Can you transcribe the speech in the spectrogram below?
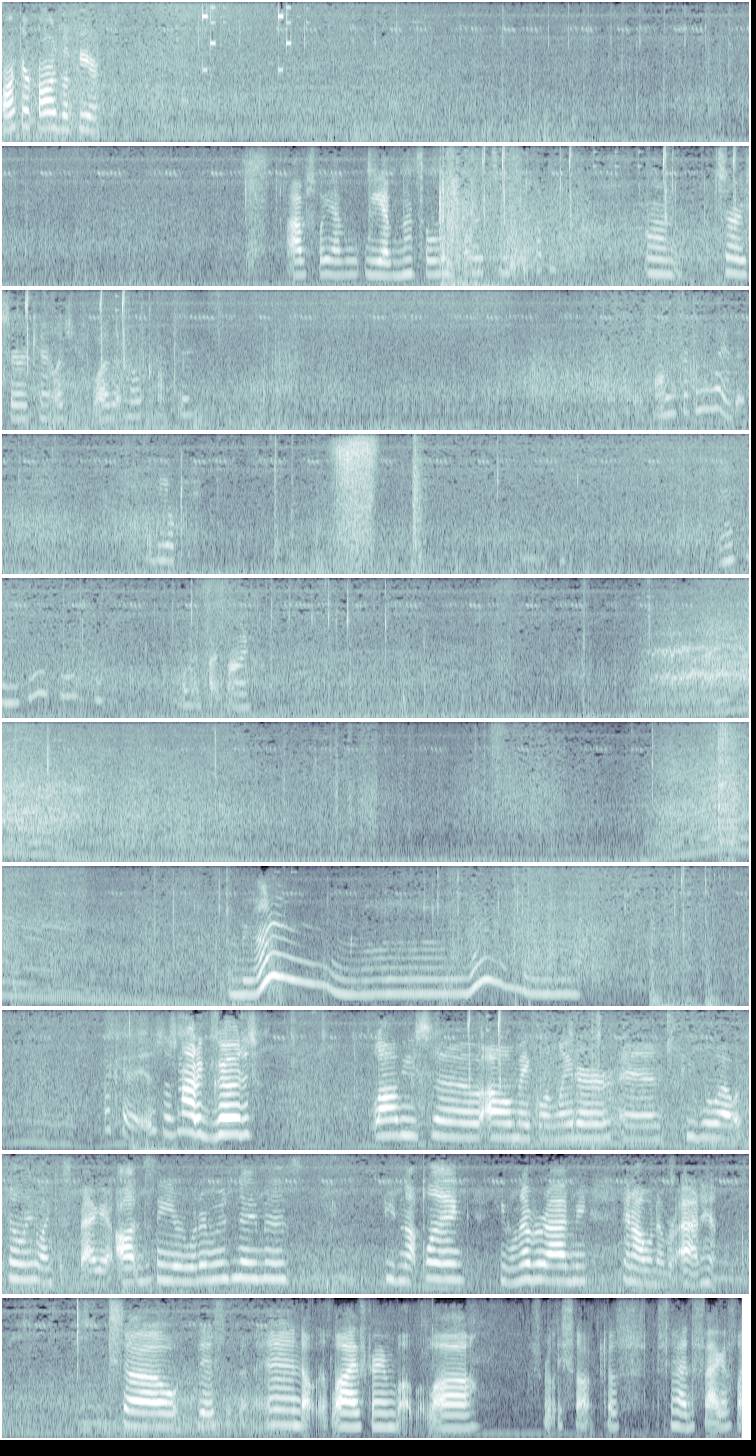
Park your cars up here. Obviously, we have we have mental stuff. Um, sorry, sir, I can't let you fly that helicopter. As long as I can land it. A good lobby, so I'll make one later. And people that were killing, like this faggot Odyssey or whatever his name is, he's not playing. He will never add me, and I will never add him. So this is gonna end of this live stream. Blah blah blah. This really sucked I had the faggots like.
